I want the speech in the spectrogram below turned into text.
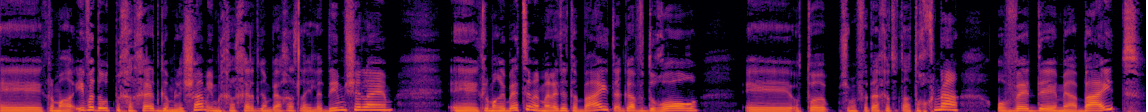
אה, כלומר, האי-ודאות מחלחלת גם לשם, היא מחלחלת גם ביחס לילדים שלהם. אה, כלומר, היא בעצם ממלאת את הבית. אגב, דרור, אותו שמפתח את אותה תוכנה, עובד מהבית.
